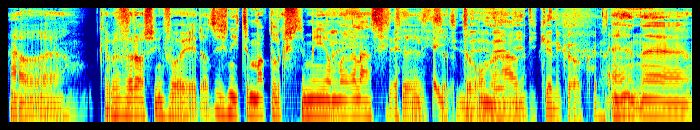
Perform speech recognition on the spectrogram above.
Nou, uh, ik heb een verrassing voor je. Dat is niet de makkelijkste meer om een relatie te, nee, te, te nee, onderhouden. Nee, die, die, ken ik ook. Ja. En uh,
